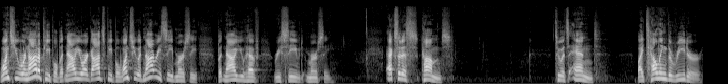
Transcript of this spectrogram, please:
Once you were not a people, but now you are God's people. Once you had not received mercy, but now you have received mercy. Exodus comes to its end by telling the reader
